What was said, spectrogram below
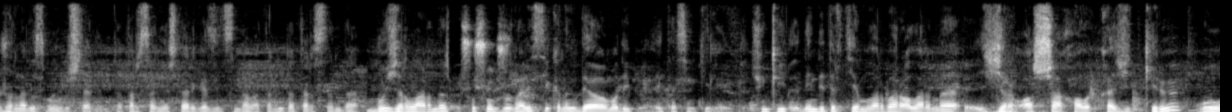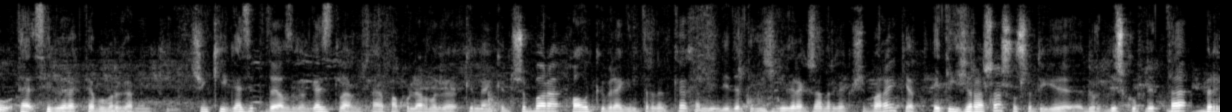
журналист булып эшләдем. Татарстан яшьләре газетасында, Ватан Татарстанда. Бу җырларны шушы журналистиканың дәвамы дип әйтәсем килә. Чөнки ниндидер темалар бар, аларны җыр аша халыкка җиткерү, ул тәэсирлерәк тә булырга мөмкин. Чөнки газетада язылган газетларның хәзер популярлыгы көннән көн төшеп бара, халык күбрәк интернетка һәм ниндидер теге җиңелрәк жанрга күчеп бара икән. Әйтик җыр аша шушы теге 4-5 куплетта бер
